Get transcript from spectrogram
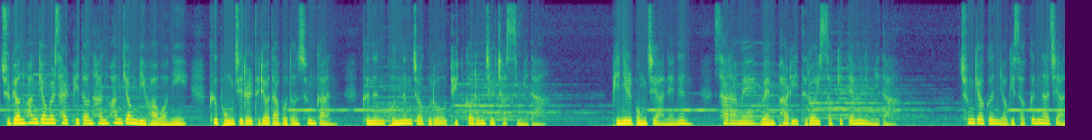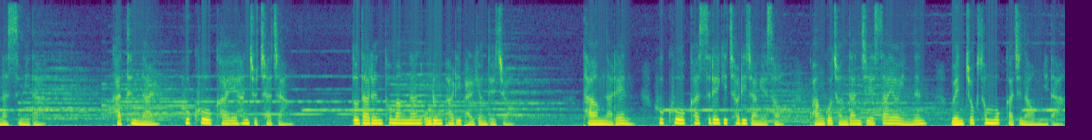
주변 환경을 살피던 한 환경미화원이 그 봉지를 들여다보던 순간 그는 본능적으로 뒷걸음질 쳤습니다. 비닐봉지 안에는 사람의 왼팔이 들어 있었기 때문입니다. 충격은 여기서 끝나지 않았습니다. 같은 날 후쿠오카의 한 주차장. 또 다른 토막난 오른팔이 발견되죠. 다음 날엔 후쿠오카 쓰레기 처리장에서 광고 전단지에 쌓여 있는 왼쪽 손목까지 나옵니다.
